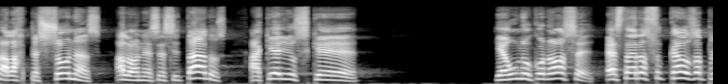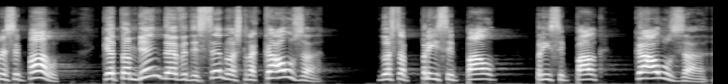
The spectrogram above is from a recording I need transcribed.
a las personas, a los necesitados, aquellos que, que aún no conoce. Esta era su causa principal, que también debe de ser nuestra causa, nuestra principal, principal causa.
